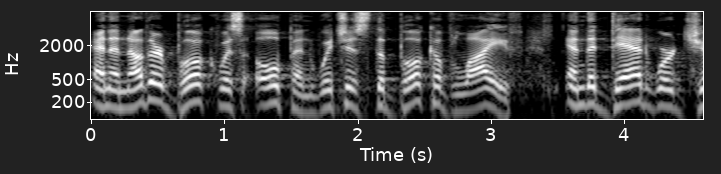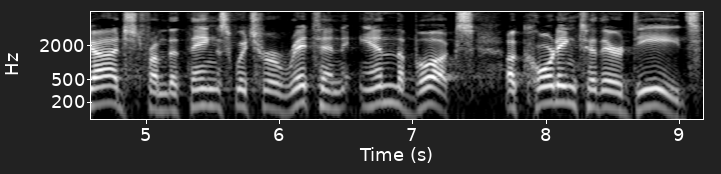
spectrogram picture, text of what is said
and another book was opened, which is the book of life. And the dead were judged from the things which were written in the books, according to their deeds.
